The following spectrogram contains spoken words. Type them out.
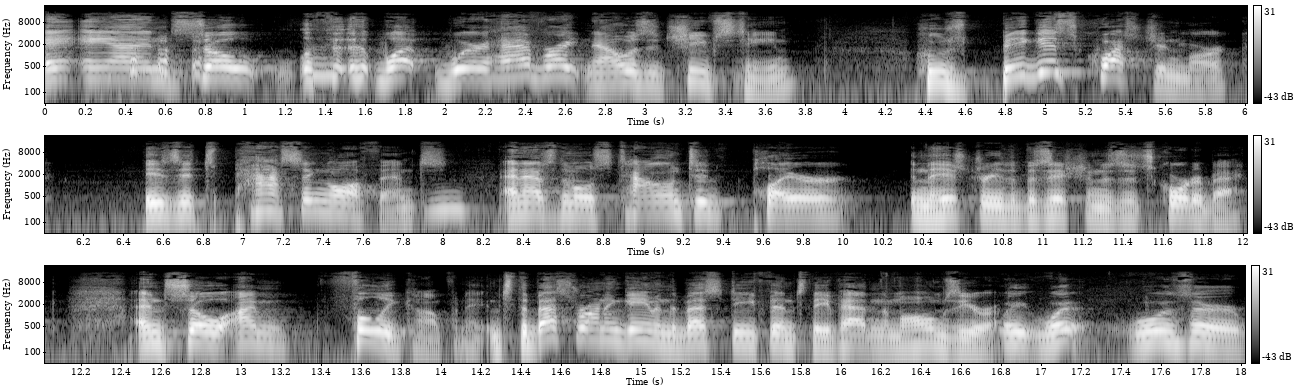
and so what we have right now is a Chiefs team whose biggest question mark is its passing offense and has the most talented player in the history of the position as its quarterback. And so I'm fully confident. It's the best running game and the best defense they've had in the Mahomes era. Wait, what? What was their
